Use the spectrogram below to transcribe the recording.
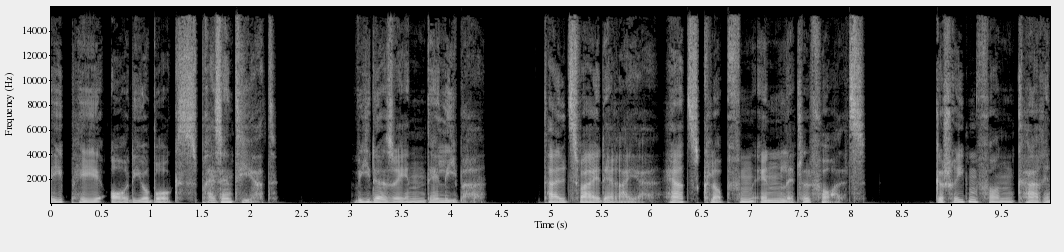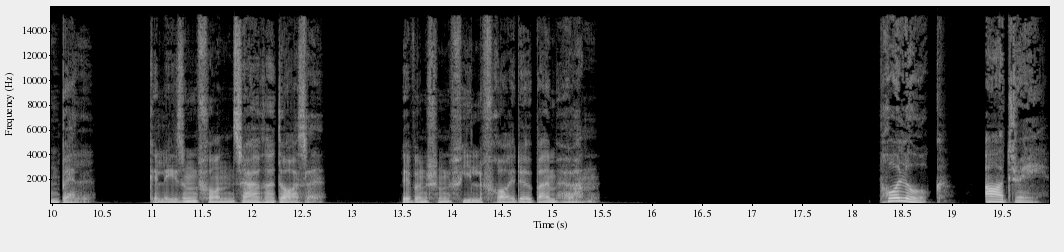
DP Audiobooks präsentiert. Wiedersehen der Liebe. Teil 2 der Reihe Herzklopfen in Little Falls. Geschrieben von Karin Bell. Gelesen von Sarah Dorsel. Wir wünschen viel Freude beim Hören. Prolog Audrey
